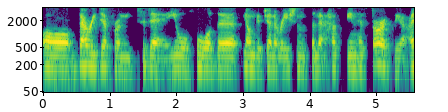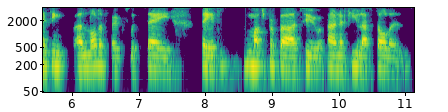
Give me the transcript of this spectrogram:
are very different today or for the younger generations than it has been historically. I think a lot of folks would say they'd much prefer to earn a few less dollars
